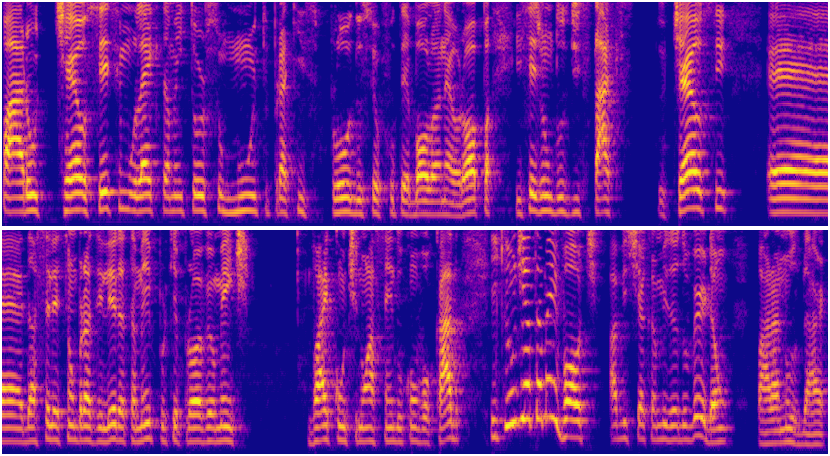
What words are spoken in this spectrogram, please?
para o Chelsea. Esse moleque também torço muito para que exploda o seu futebol lá na Europa e seja um dos destaques do Chelsea, é, da seleção brasileira também, porque provavelmente vai continuar sendo convocado e que um dia também volte a vestir a camisa do Verdão para nos dar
